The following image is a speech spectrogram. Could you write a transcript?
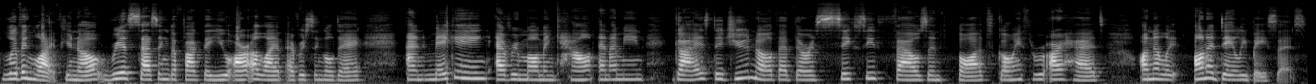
living life, you know, reassessing the fact that you are alive every single day and making every moment count. And I mean, guys, did you know that there are 60,000 thoughts going through our heads on a on a daily basis?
